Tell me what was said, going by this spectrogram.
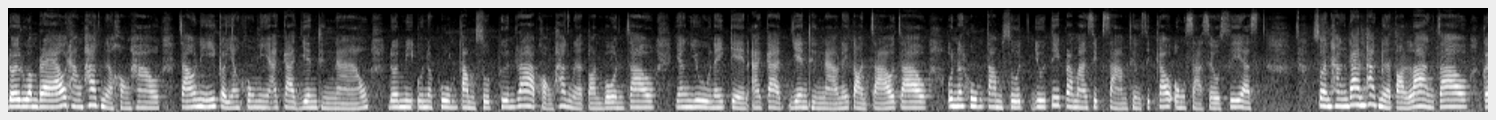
โดยรวมแล้วทางภาคเหนือของเฮา เจ้านี้ก็ยังคงมีอากาศเย็นถึงหนาว โดยมีอุณหภูมิต่ำสุดพื้นราบของภาคเหนือตอนบนเจ้า ยังอยู่ในเกณฑ์อากาศเย็นถึงหนาวในตอนเช้าเจ้า อุณหภูมิต่ำสุดอยู่ที่ประมาณ 13ถึง13-19องศาเซลเซียส ส่วนทางด้านภาคเหนือตอนล่างเจ้า ก็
